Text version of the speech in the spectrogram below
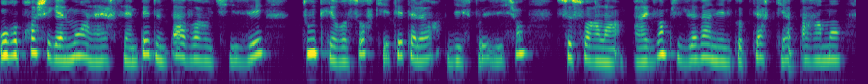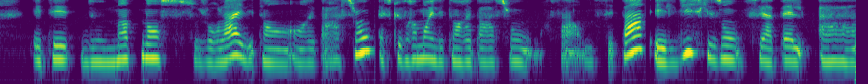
On reproche également à la RCMP de ne pas avoir utilisé toutes les ressources qui étaient à leur disposition ce soir-là. Par exemple, ils avaient un hélicoptère qui apparemment était de maintenance ce jour-là, il était en, réparation. Est-ce que vraiment il était en réparation? Ça, on ne sait pas. Et ils disent qu'ils ont fait appel à,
